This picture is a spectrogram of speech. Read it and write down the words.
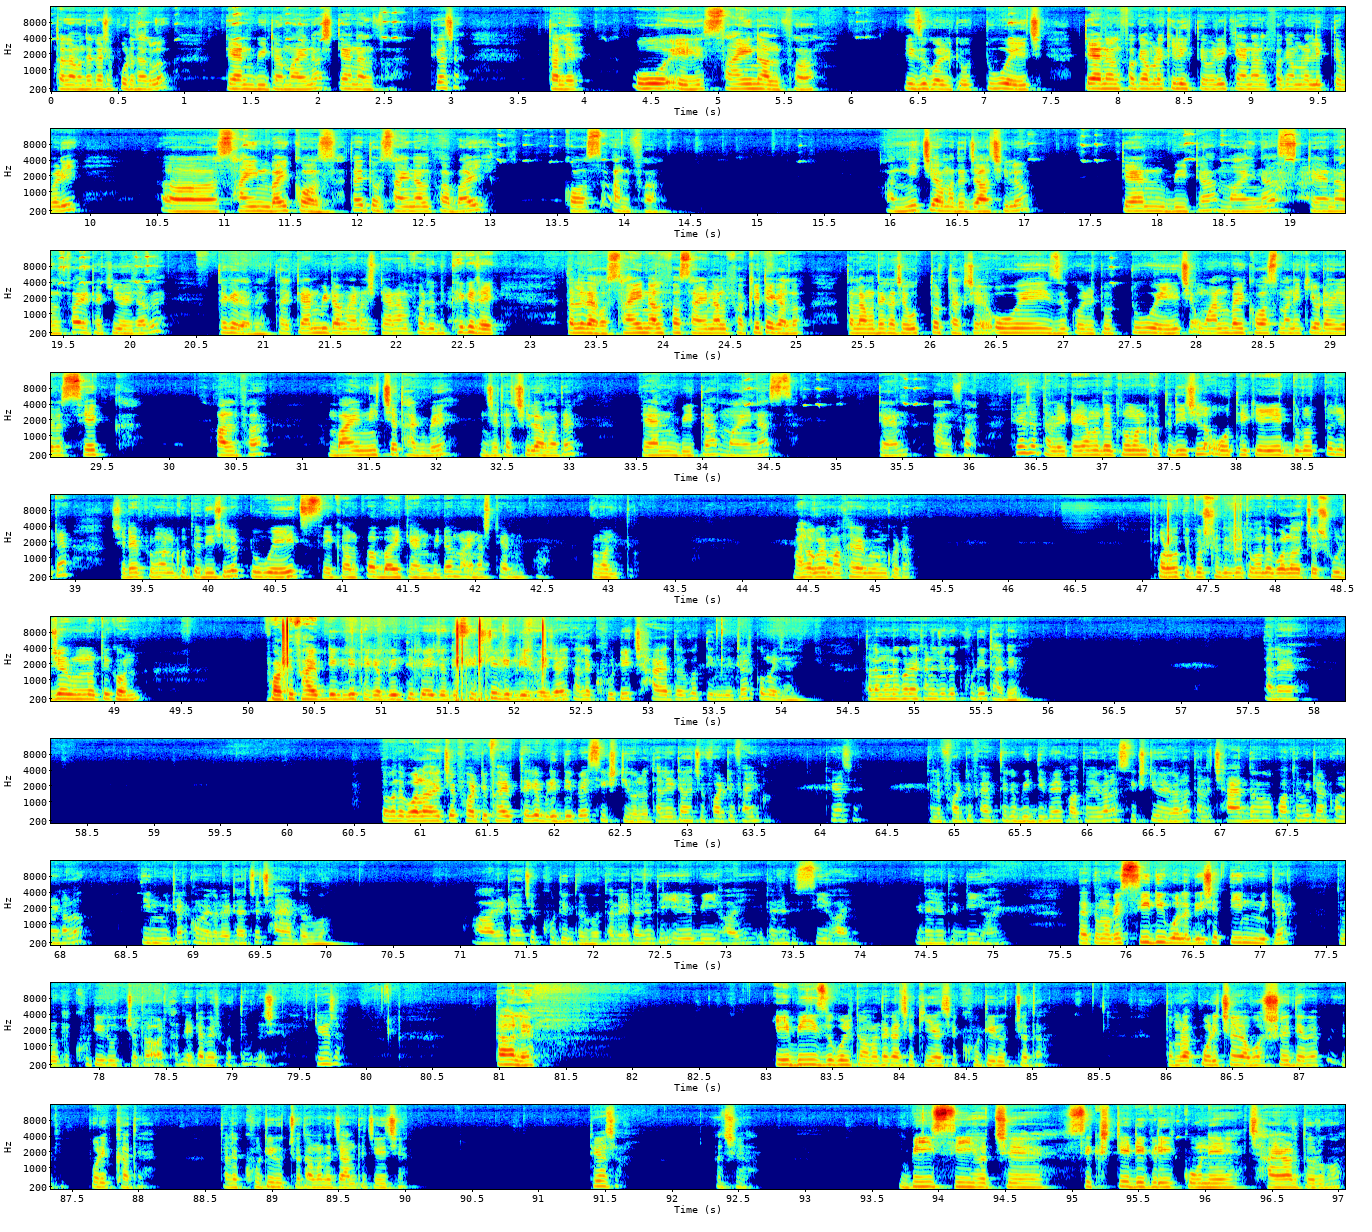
তাহলে আমাদের কাছে পড়ে থাকল tan beta minus tan alpha ঠিক আছে? তাহলে ও এ sine alpha is equal to two H tan আলফাকে আমরা কি লিখতে পারি? ট্যান আলফাকে আমরা লিখতে পারি সাইন বাই কস তাই তো? Sine alpha by cos alpha আর নিচে আমাদের যা ছিল tan beta minus tan alpha এটা কি হয়ে যাবে? থেকে যাবে। তাই tan beta minus tan alpha যদি থেকে যায়, তাহলে দেখো সাইন আলফা সাইন আলফা কেটে গেল। তাহলে আমাদের কাছে উত্তর থাকছে O A is equal to two H one by cos মানে কি? ওটা হয়ে যাবে সেক আলফা বাই নিচে থাকবে, যেটা ছিল আমাদের tan beta minus tan alpha ঠিক আছে? তাহলে এটাই আমাদের প্রমাণ করতে দিয়েছিল। ও থেকে এর দূরত্ব যেটা, সেটাই প্রমাণ করতে দিয়েছিল two H sec alpha by tan beta minus tan alpha প্রমাণিত। ভালো করে মাথায় রাখবে অঙ্কটা। পরবর্তী প্রশ্ন দিতে তোমাদের বলা হচ্ছে, সূর্যের উন্নতিকোণ ফর্টি ফাইভ ডিগ্রি থেকে বৃদ্ধি পেয়ে যদি সিক্সটি ডিগ্রি হয়ে যায়, তাহলে খুঁটির ছায়া দৈর্ঘ্য তিন মিটার কমে যায়। তাহলে মনে করো এখানে যদি খুঁটি থাকে, তাহলে তোমাদের বলা হয়েছে ফর্টি ফাইভ থেকে বৃদ্ধি পেয়ে সিক্সটি হলো, তাহলে এটা হচ্ছে ফর্টি ফাইভ ঠিক আছে? তাহলে ফর্টি ফাইভ থেকে বৃদ্ধি পেয়ে কত হয়ে গেলো? সিক্সটি হয়ে গেলো, তাহলে ছায়ার দৈর্ঘ্য কত মিটার কমে গেল? তিন মিটার কমে গেল, এটা হচ্ছে ছায়ার দৈর্ঘ্য। আর এটা হচ্ছে খুঁটির দৈর্ঘ্য, তাহলে এটা যদি এ বি হয়, এটা যদি সি হয়, এটা যদি ডি হয় তাই তোমাকে সিডি বলে দিয়েছে তিন মিটার, তোমাকে খুঁটির উচ্চতা অর্থাৎ এটা বের করতে বলেছে, ঠিক আছে? তাহলে এ বি ইজ টু আমাদের কাছে কি আছে? খুঁটির উচ্চতা। তোমরা পরিচয় অবশ্যই দেবে পরীক্ষাতে। তাহলে খুঁটির উচ্চতা আমাদের জানতে চেয়েছে। ঠিক আছে? আচ্ছা। বি সি হচ্ছে সিক্সটি ডিগ্রি কোণে ছায়ার দৈর্ঘ্য।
